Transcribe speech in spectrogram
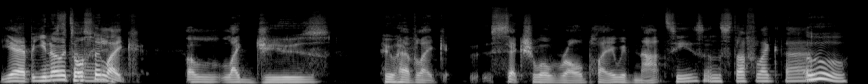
Yeah, but you know, it's also like, a, like Jews who have like sexual role play with Nazis and stuff like that. ooh,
